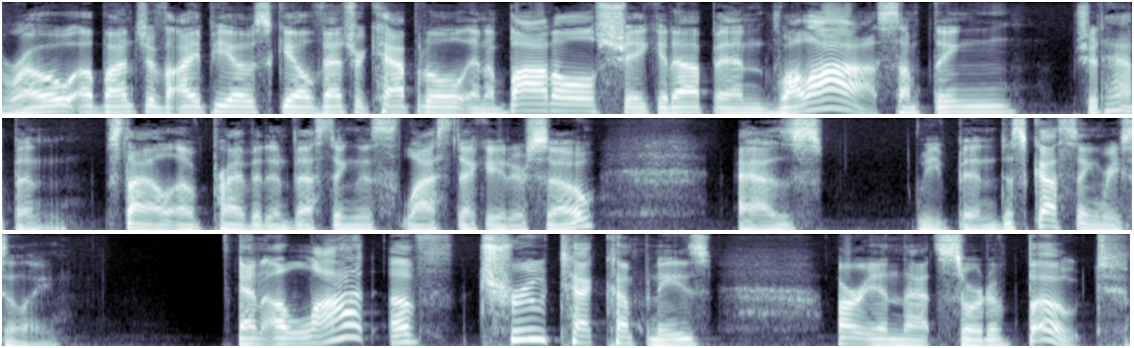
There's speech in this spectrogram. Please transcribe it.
throw a bunch of IPO scale venture capital in a bottle, shake it up, and voila, something should happen style of private investing this last decade or so, as we've been discussing recently. And a lot of true tech companies are in that sort of boat.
